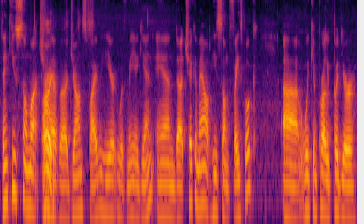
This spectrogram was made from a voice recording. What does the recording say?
Thank you so much. I have uh, John Spivey here with me again, and uh, check him out. He's on Facebook. Uh, we can probably put your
